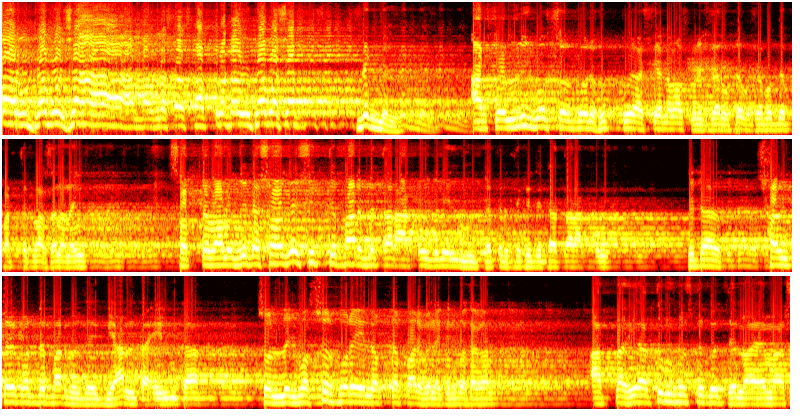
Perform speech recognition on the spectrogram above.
এর উঠা বসা, মাদ্রাসার ছাত্রটা উঠা বসা। দেখবেন, আর চল্লিশ বছর পরে হুট করে আসিয়া নামাজ পড়েছে তার উঠা বসার মধ্যে পার্থক্য আছে না নাই? ছোট্ট মানুষ যেটা সহজে শিখতে পারবে, তার আকল যদি ক্ষেত্র থেকে যেটা তার আকল, যেটা সঞ্চয় করতে পারবে, যে জ্ঞানটা এলমটা চল্লিশ বছর পরে এই লোকটা পারবে না কিন্তু কথা আপনাকে তুমি বুঝতে করতে নয় মাস।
